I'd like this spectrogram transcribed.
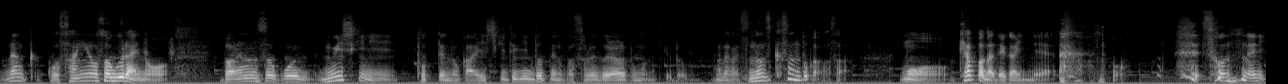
なんかこう3要素ぐらいのバランスをこう無意識にとってんのか意識的にとってんのかそれぞれあると思うんですけど、まあ、だから砂塚さんとかはさもうキャパがでかいんで そんなに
